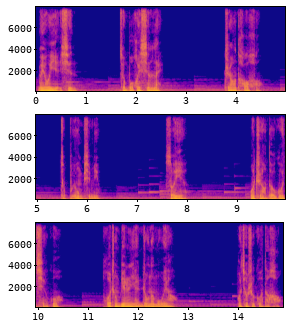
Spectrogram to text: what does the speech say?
没有野心，就不会心累。只要讨好，就不用拼命。所以，我只要得过且过，活成别人眼中的模样，我就是过得好。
